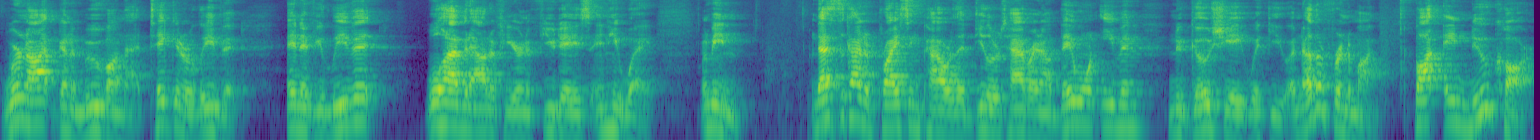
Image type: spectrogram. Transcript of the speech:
we're not going to move on that take it or leave it and if you leave it we'll have it out of here in a few days anyway i mean that's the kind of pricing power that dealers have right now. They won't even negotiate with you. Another friend of mine bought a new car,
